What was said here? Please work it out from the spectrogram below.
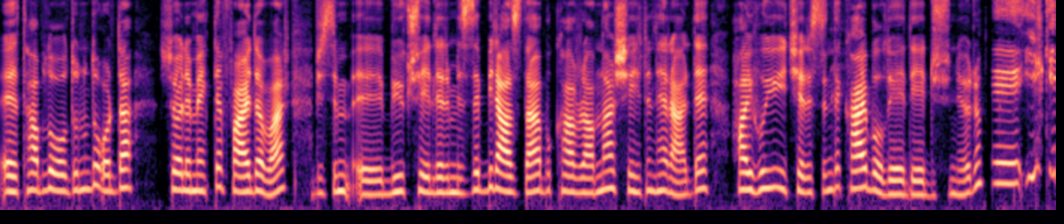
e, tablo olduğunu da orada söylemekte fayda var. Bizim e, büyük şehirlerimizde biraz daha bu kavramlar şehrin herhalde hayhuyu içerisinde kayboluyor diye düşünüyorum. Ee, ilk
